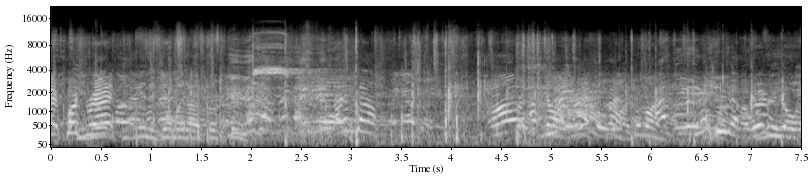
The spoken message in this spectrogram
Red, push Red. He's in the gym with us. Coach King. Oh, no, Red, Red, come on. You gotta win your.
